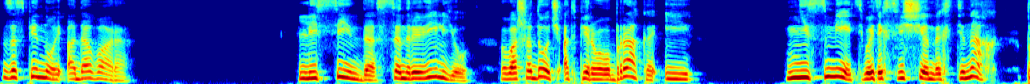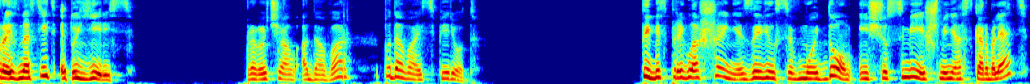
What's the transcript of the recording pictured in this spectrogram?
за спиной Адавара. Лисинда Сенревилью, ваша дочь от первого брака и... Не сметь в этих священных стенах произносить эту ересь! прорычал Адавар, подаваясь вперед. «Ты без приглашения заявился в мой дом и еще смеешь меня оскорблять?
